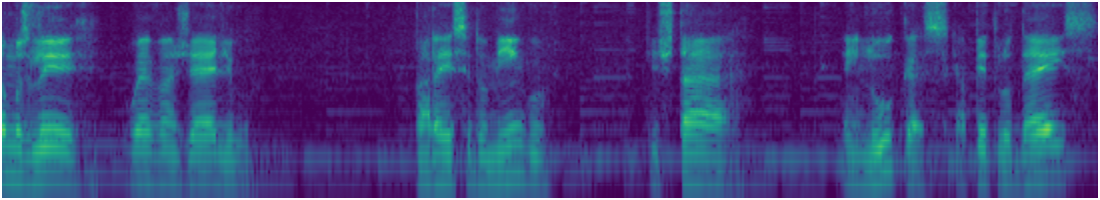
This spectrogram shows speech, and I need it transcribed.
Vamos ler o Evangelho para esse domingo, que está em Lucas, capítulo 10,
